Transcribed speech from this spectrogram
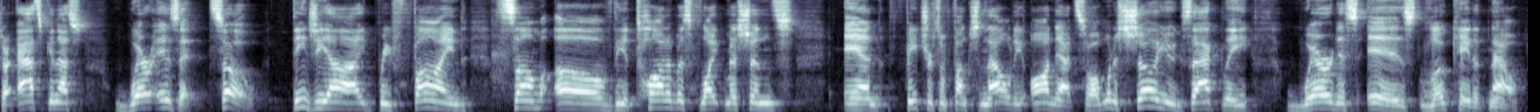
They're asking us, where is it? So DJI refined some of the autonomous flight missions and features and functionality on that. So I want to show you exactly where this is located now.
